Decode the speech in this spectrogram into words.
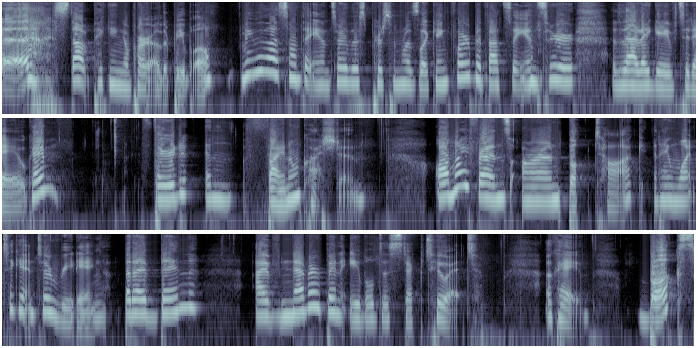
uh, stop picking apart other people. Maybe that's not the answer this person was looking for, but that's the answer that I gave today, okay? Third and final question. All my friends are on BookTok and I want to get into reading, but I've been I've never been able to stick to it. Okay, Books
